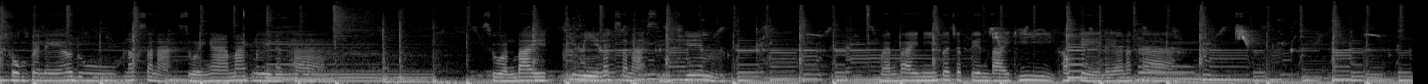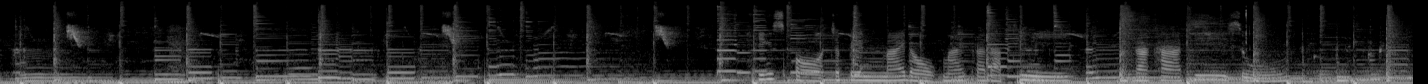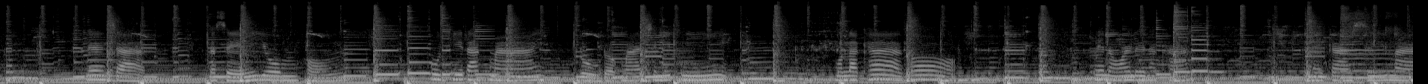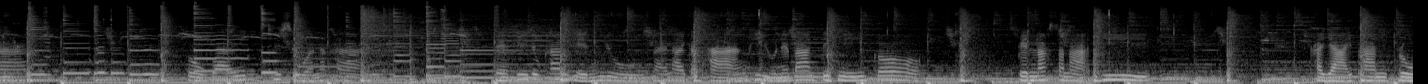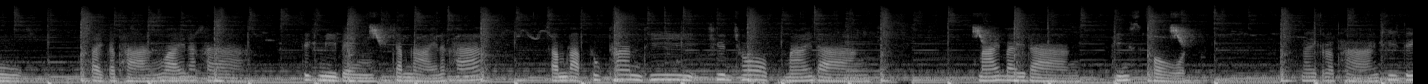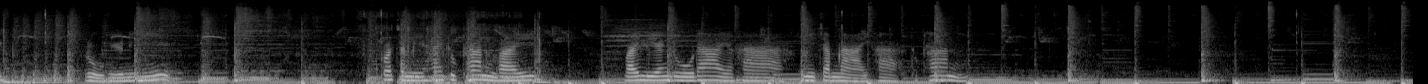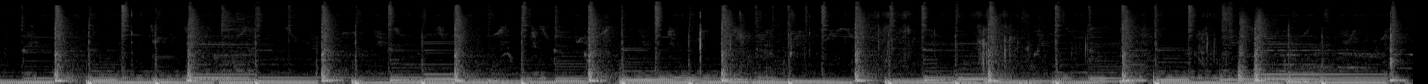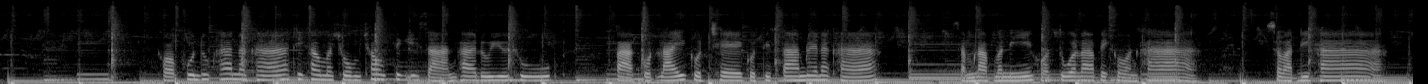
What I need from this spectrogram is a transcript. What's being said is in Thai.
ชมไปแล้วดูลักษณะสวยงามมากเลยนะคะ ส่วนใบที่มีลักษณะสีเข้ม เหมือนใบนี้ก็จะเป็นใบที่เขาแก่แล้วนะคะพิงสปอร์ตจะเป็นไม้ดอกไม้ประดับที่มีราคาที่สูง เนื่องจากกระแสนิยมของผู้ที่รักไม้ ปลูกดอกไม้ชนิดนี้ มูลค่าก็ไม่น้อยเลยนะคะ ในการซื้อมาปลูกไว้ที่สวนนะคะ แต่ที่ทุกท่านเห็นอยู่หลายๆกระถางที่อยู่ในบ้านติ๊กนี้ก็เป็นลักษณะที่ขยายพันธุ์ปลูกใส่กระถางไว้นะคะ ติ๊กมีแบ่งจำหน่ายนะคะ สำหรับทุกท่านที่ชื่นชอบไม้ด่าง ไม้ใบด่างพิงสปอร์ตในกระถางที่ติ๊กปลูกอยู่นี้ ก็จะมีให้ทุกท่านไว้ ไว้เลี้ยงดูได้ค่ะ มีจำหน่ายค่ะ ทุกท่าน ขอบคุณทุกท่านนะคะ ที่เข้ามาชมช่องติ๊กอีสานพาดู YouTube ฝากกดไลค์ กดแชร์ กดติดตามด้วยนะคะสำหรับวันนี้ขอตัวลาไปก่อนค่ะ สวัสดีค่ะ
